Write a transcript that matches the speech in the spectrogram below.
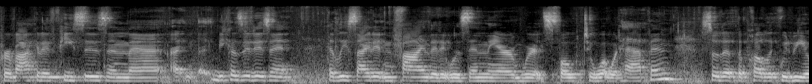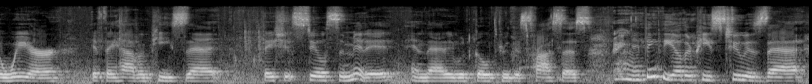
provocative pieces and that, because it isn't, at least I didn't find that it was in there where it spoke to what would happen, so that the public would be aware if they have a piece that they should still submit it and that it would go through this process. I think the other piece too is that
